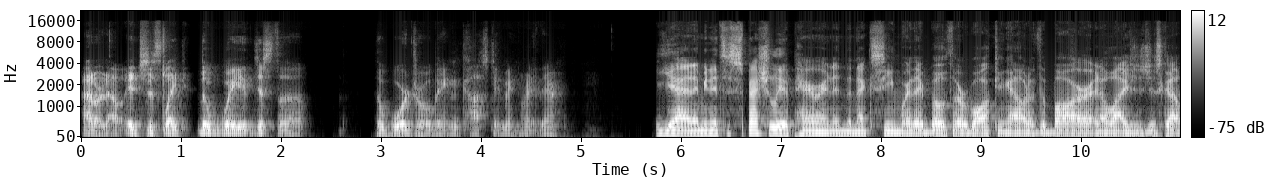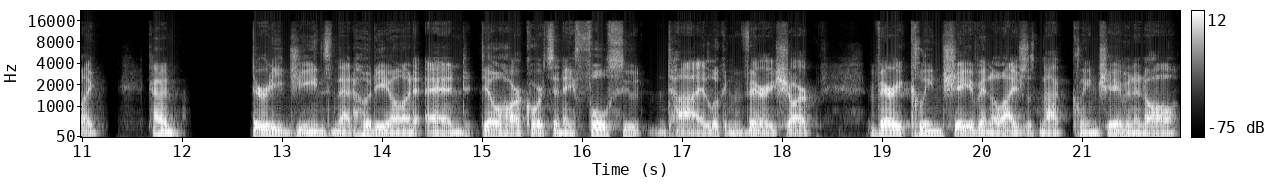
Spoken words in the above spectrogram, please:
I don't know. It's just like the way, just the the wardrobing, and costuming right there. Yeah, and I mean it's especially apparent in the next scene where they both are walking out of the bar and Elijah's just got like kind of dirty jeans and that hoodie on and Dill Harcourt's in a full suit and tie looking very sharp, very clean shaven. Elijah's not clean shaven at all.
